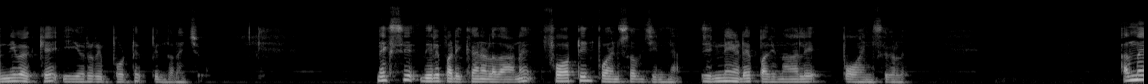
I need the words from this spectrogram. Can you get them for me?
എന്നിവയൊക്കെ ഈ ഒരു റിപ്പോർട്ട് പിന്തുണച്ചു. നെക്സ്റ്റ് ഇതിൽ പഠിക്കാനുള്ളതാണ് ഫോർട്ടീൻ പോയിന്റ്സ് ഓഫ് ജിന്ന ജിന്നയുടെ പതിനാല് പോയിന്റ്സുകൾ അന്ന്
